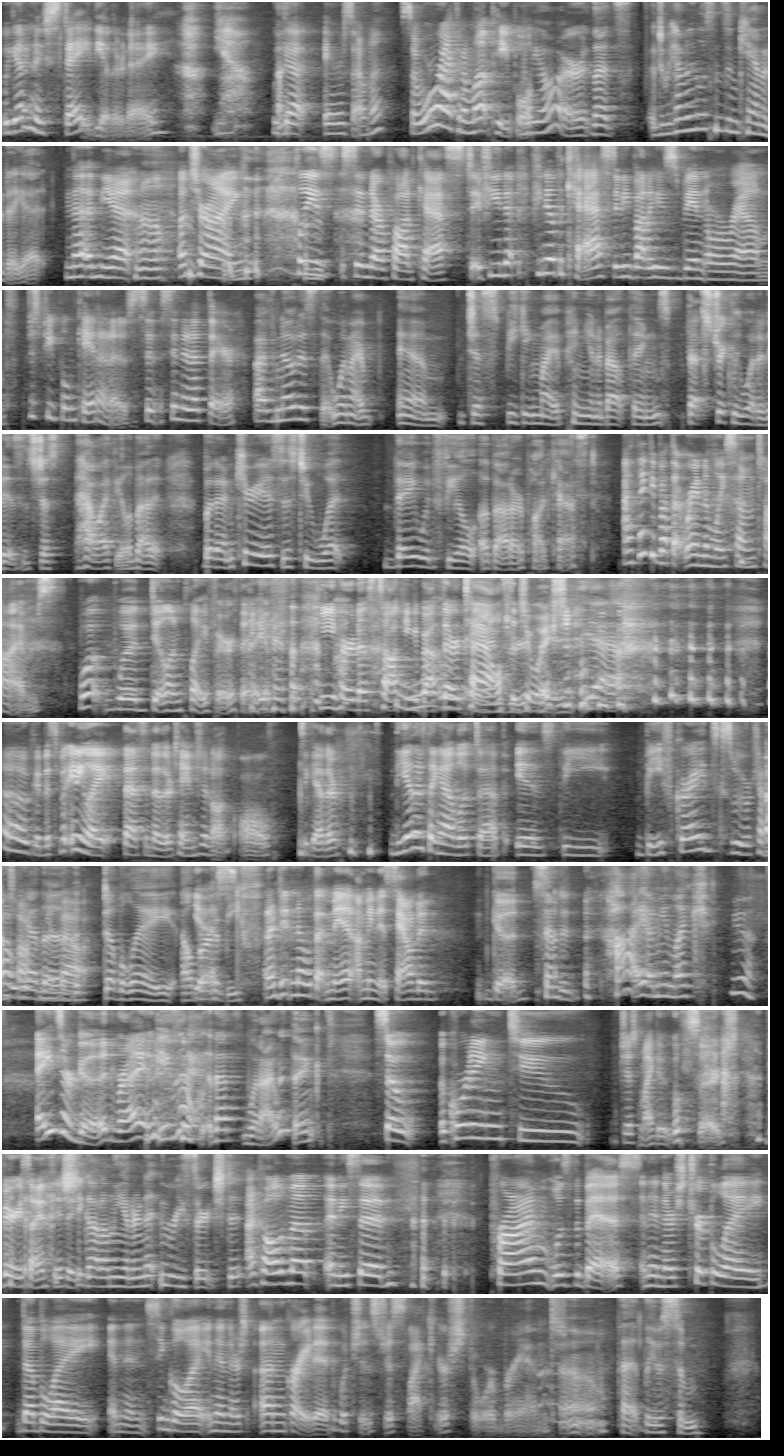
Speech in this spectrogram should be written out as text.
We got a new state the other day. yeah, We got Arizona. So we're racking them up, people. we are. That's. Do we have any listens in Canada yet? None yet. Oh. I'm trying. Please send our podcast if you know if you know the cast, anybody who's been or around, just people in Canada, send, send it up there. I've noticed that when I am just speaking my opinion about things, that's strictly what it is. It's just how I feel about it. But I'm curious as to what they would feel about our podcast. I think about that randomly sometimes. What would Dylan Playfair think if he heard us talking about their towel Andrew situation? think? Yeah. Oh goodness. But anyway, that's another tangent all, all together. the other thing I looked up is the beef grades because we were kind of Oh talking yeah, the, the about double A Alberta Yes. beef and I didn't know what that meant. I mean, it sounded good. sounded high. I mean, like yeah, A's are good, right? exactly. That's what I would think. So, according to just my Google search, very scientific. She got on the internet and researched it. I called him up and he said Prime was the best, and then there's AAA, double A, and then single A, and then there's ungraded, which is just like your store brand. Oh, that leaves some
